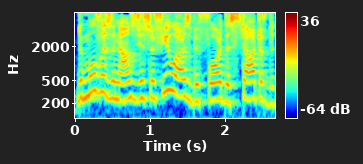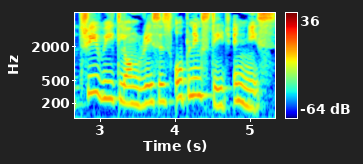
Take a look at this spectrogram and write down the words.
The move was announced just a few hours before the start of the three week long race's opening stage in Nice.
